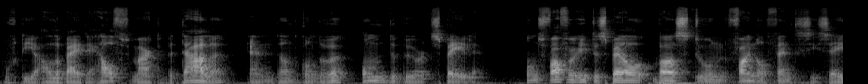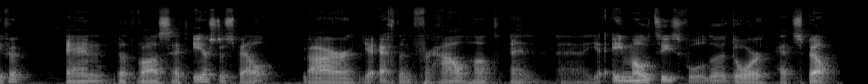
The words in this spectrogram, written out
hoefde je allebei de helft maar te betalen. En dan konden we om de beurt spelen. Ons favoriete spel was toen Final Fantasy VII. En dat was het eerste spel waar je echt een verhaal had en uh, je emoties voelde door het spel.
